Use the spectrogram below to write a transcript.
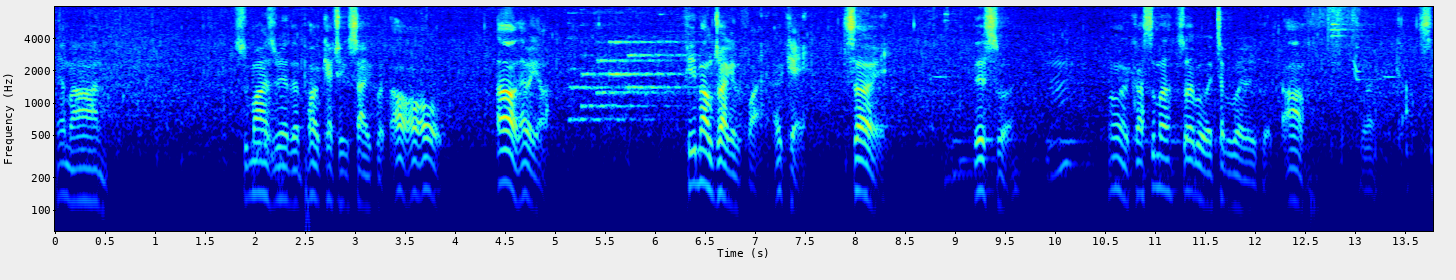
Come on. This reminds me of the poke catching side quest. Oh, oh, oh. Oh, there we go. Female dragonfly. Okay. So, this one. Oh, customer? Sorry, but wait, tell me where we put. Ah, for God's.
